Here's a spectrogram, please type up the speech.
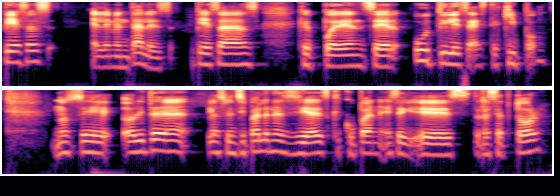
piezas elementales, piezas que pueden ser útiles a este equipo. No sé, ahorita las principales necesidades que ocupan es receptor,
